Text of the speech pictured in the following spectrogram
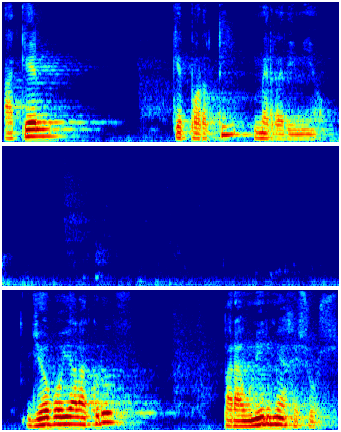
aquel que por ti me redimió. Yo voy a la cruz para unirme a Jesús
